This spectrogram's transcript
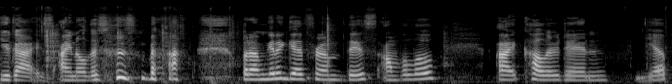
You guys, I know this is bad, but I'm going to get from this envelope. I colored in, yep,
